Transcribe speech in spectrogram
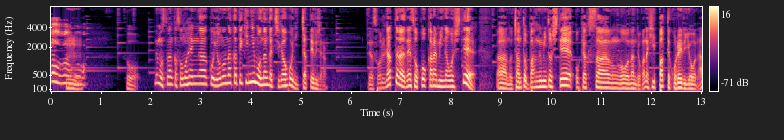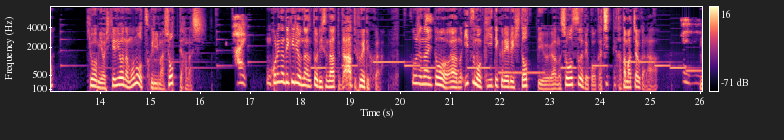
ええええうんええそう。でもなんかその辺が、こう世の中的にもなんか違う方に行っちゃってるじゃん。でそれだったらね、そこから見直して、あの、ちゃんと番組としてお客さんを、なんていうのかな、引っ張ってこれるような、興味を引けるようなものを作りましょうって話。はい。これができるようになるとリスナーってダーって増えていくから。そうじゃないと、あの、いつも聞いてくれる人っていう、あの、少数でこうガチって固まっちゃうから。ええええ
